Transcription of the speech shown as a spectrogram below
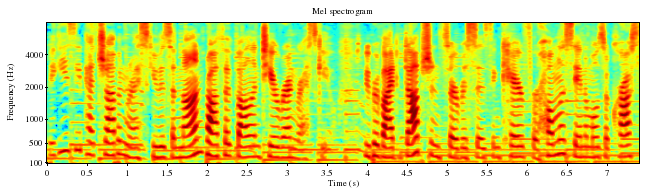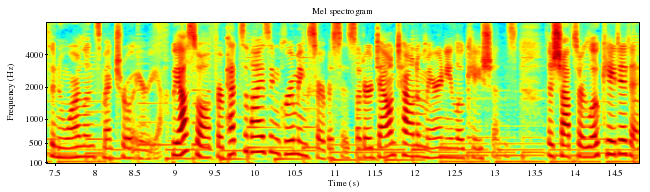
Big Easy Pet Shop and Rescue is a nonprofit volunteer run rescue. We provide adoption services and care for homeless animals across the New Orleans metro area. We also offer pet supplies and grooming services at our downtown and Marigny locations. The shops are located at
